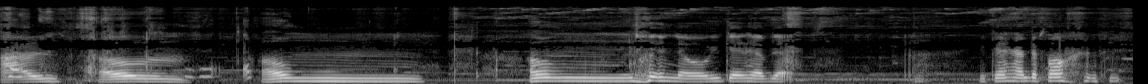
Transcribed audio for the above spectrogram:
um, um, um, um. no, you can't have that. You can't have the phone.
